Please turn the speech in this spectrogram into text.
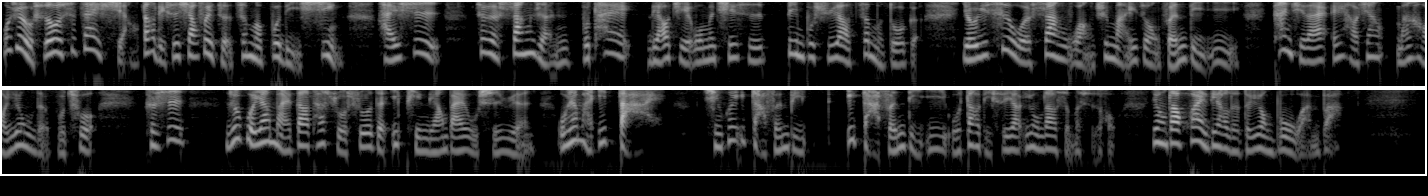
我有时候是在想，到底是消费者这么不理性，还是这个商人不太了解我们其实。并不需要这么多个。有一次我上网去买一种粉底液，看起来诶好像蛮好用的，不错。可是如果要买到他所说的一瓶两百五十元，我要买一打。请问一打粉笔，一打粉底液，我到底是要用到什么时候？用到坏掉了都用不完吧？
